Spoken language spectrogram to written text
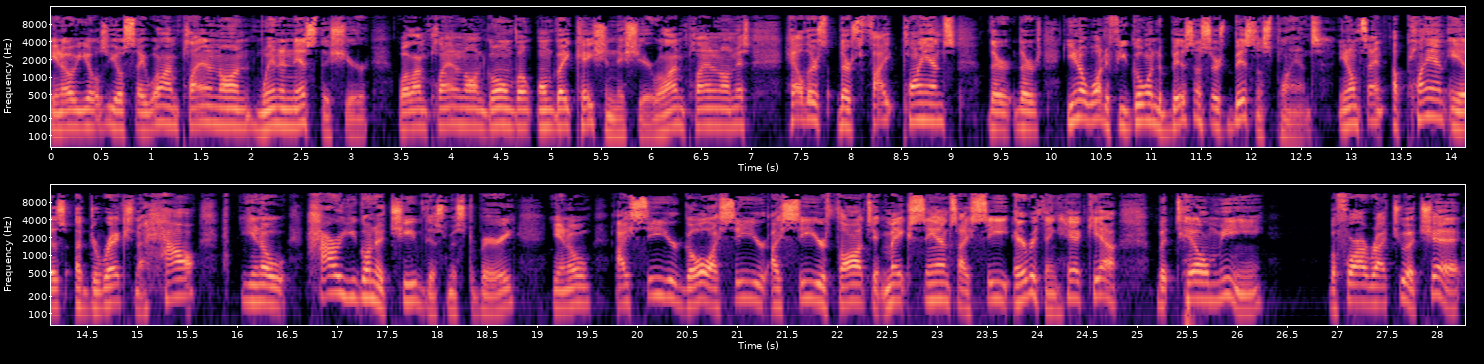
You know, you'll, you'll say, well, I'm planning on winning this this year. Well, I'm planning on going on vacation this year. Well, I'm planning on this. Hell, there's, there's fight plans. There, there's, you know what? If you go into business, there's business plans. You know what I'm saying? A plan is a direction of how, you know, how are you going to achieve this, Mr. Barry? You know, I see your goal. I see your, I see your thoughts. It makes sense. I see everything. Heck yeah. But tell me, before I write you a check,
